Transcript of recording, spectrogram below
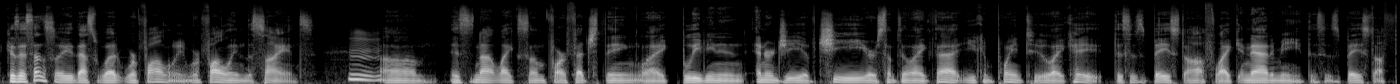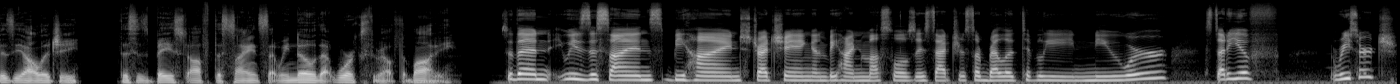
Because essentially that's what we're following. We're following the science. Hmm. Um, it's not like some far fetched thing like believing in energy of chi or something like that. You can point to, like, hey, this is based off like anatomy, this is based off physiology, this is based off the science that we know that works throughout the body. So then, is the science behind stretching and behind muscles, is that just a relatively newer study of research?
